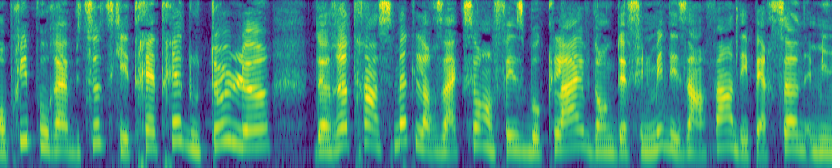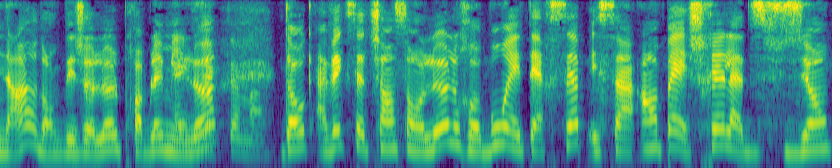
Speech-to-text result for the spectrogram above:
ont pris pour habitude, ce qui est très, très douteux, là, de retransmettre leurs actions en Facebook Live, donc de filmer des enfants, des personnes mineures. Donc, déjà là, le problème est là. Exactement. Donc, avec cette chanson-là, le robot intercepte et ça empêcherait la diffusion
